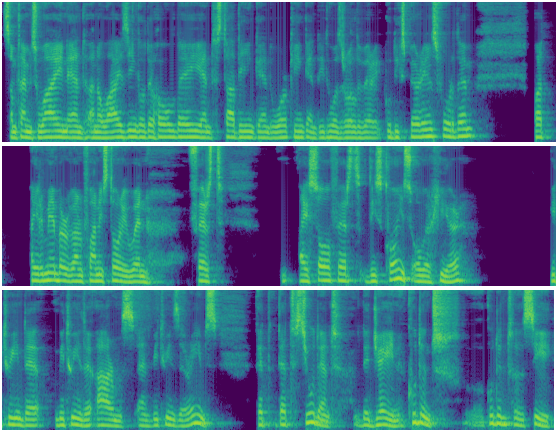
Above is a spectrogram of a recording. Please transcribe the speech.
sometimes wine, and analyzing of the whole day and studying and working. And it was really very good experience for them. But I remember one funny story when first I saw first these coins over here between the between the arms and between the rims that that student the Jane couldn't couldn't see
